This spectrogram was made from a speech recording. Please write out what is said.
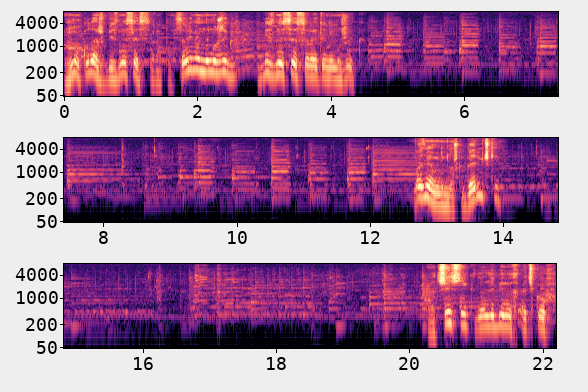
Ну, куда ж без несессора-то? Современный мужик без несессора это не мужик. Возьмем немножко горючки. Очечник для любимых очков.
